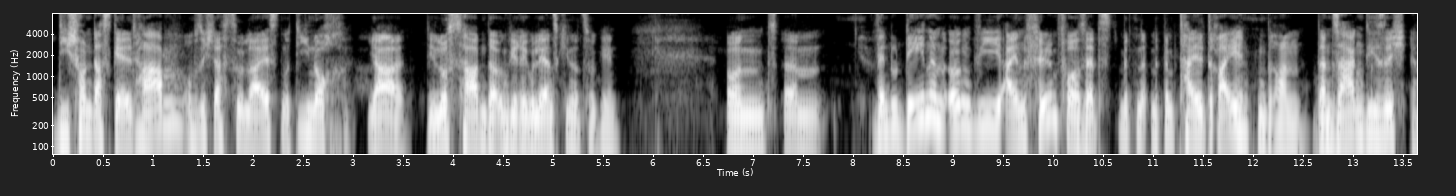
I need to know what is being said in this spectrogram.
die schon das Geld haben, um sich das zu leisten und die noch ja die Lust haben, da irgendwie regulär ins Kino zu gehen. Und ähm, wenn du denen irgendwie einen Film vorsetzt mit, mit einem Teil 3 hinten dran, dann sagen die sich, äh,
